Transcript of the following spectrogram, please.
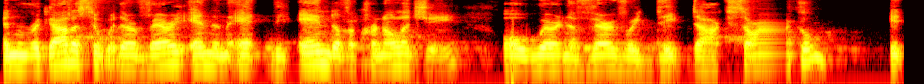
and regardless of whether they're very end and the end of a chronology, or we're in a very very deep dark cycle, it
